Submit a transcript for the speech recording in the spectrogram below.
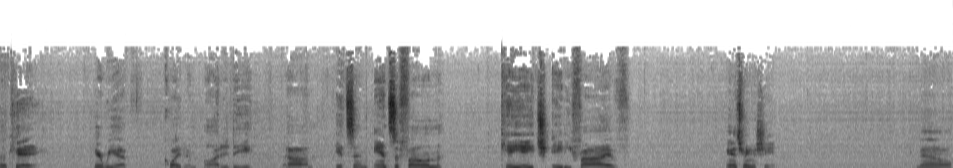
Okay, here we have quite an oddity. Um, it's an Ansafone KH85 answering machine. Now,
